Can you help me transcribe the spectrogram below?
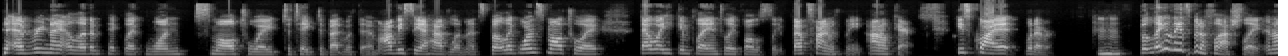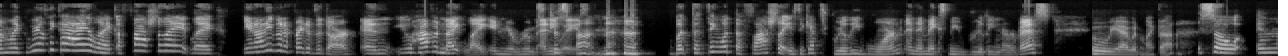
every night I let him pick like one small toy to take to bed with him. Obviously, I have limits, but like one small toy. That way he can play until he falls asleep. That's fine with me. I don't care. He's quiet, whatever. Mm-hmm. But lately it's been a flashlight. And I'm like, really, guy? Like a flashlight? Like, you're not even afraid of the dark. And you have a nightlight in your room, anyways. but the thing with the flashlight is it gets really warm and it makes me really nervous. Oh yeah, I wouldn't like that. So, and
